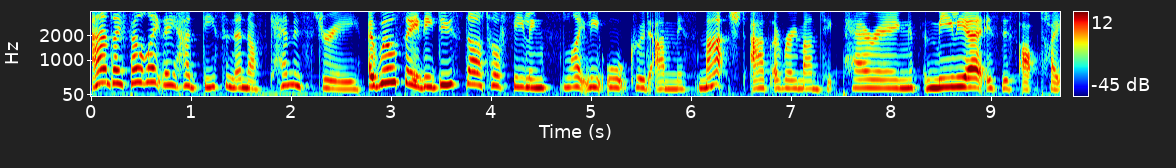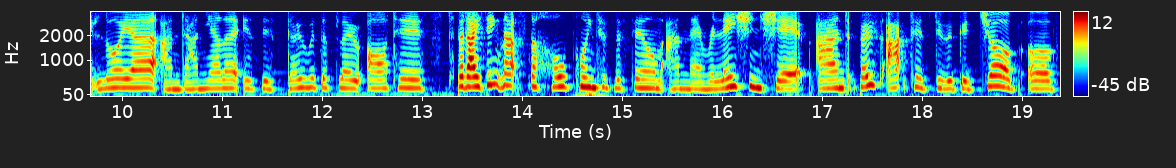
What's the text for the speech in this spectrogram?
And I felt like they had decent enough chemistry. I will say they do start off feeling slightly awkward and mismatched as a romantic pairing. Amelia is this uptight lawyer and Daniela is this go with the flow artist. But I think that's the whole point of the film and their relationship, and both actors do a good job of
